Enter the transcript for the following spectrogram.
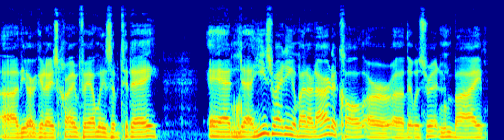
uh, the organized crime families of today. And uh, he's writing about an article or uh, that was written by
